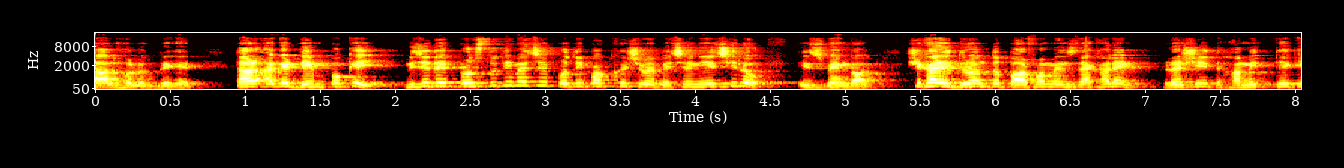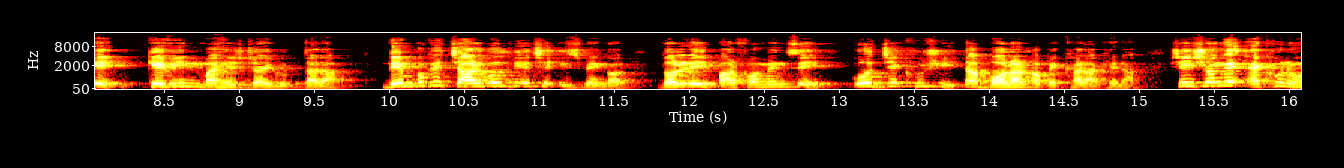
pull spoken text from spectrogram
লাল হলুদ ব্রিগেড। তার আগে ডেম্পোকেই নিজেদের প্রস্তুতি ম্যাচে প্রতিপক্ষ হিসেবে বেছে নিয়েছিল ইস্টবেঙ্গল সেখানে দুরন্ত পারফরমেন্স দেখালেন রশিদ হামিদ থেকে কেভিন মাহেশ জয়গুপ্তারা। ডেম্পোকে চার গোল দিয়েছে ইস্টবেঙ্গল দলের এই পারফরমেন্সে কোচ যে খুশি, তা বলার অপেক্ষা রাখে না। সেই সঙ্গে এখনও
